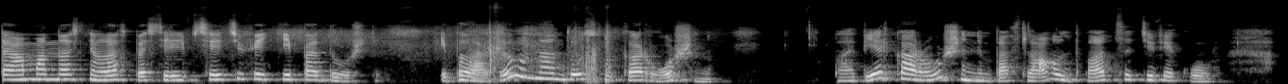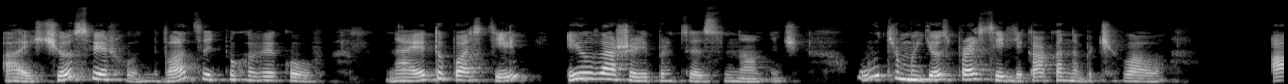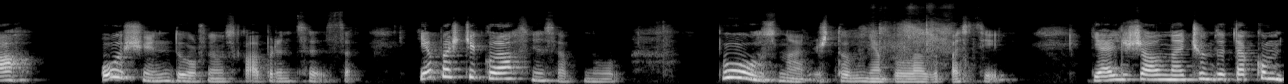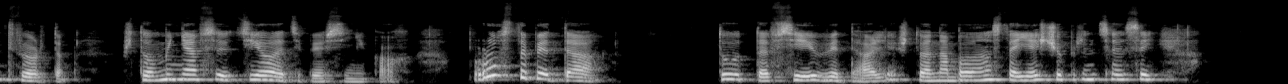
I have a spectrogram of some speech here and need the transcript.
Там она сняла с постели все тюфяки и подушки и положила на доску горошину. Поверх горошины послал двадцать тюфяков, а еще сверху двадцать пуховиков. На эту постель и уложили принцессу на ночь. Утром ее спросили, как она почевала. «Ах, очень дурно», — сказала принцесса. «Я почти глаз не сомкнула. Бог знает, что у меня была за постель. Я лежал на чем-то таком твердом, что у меня все тело теперь в синяках. Просто беда. Тут-то все увидали, что она была настоящей принцессой.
